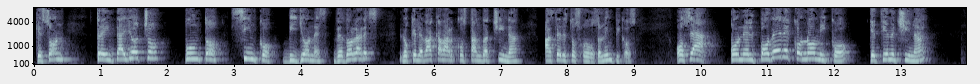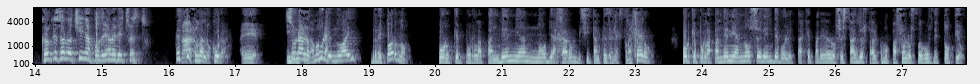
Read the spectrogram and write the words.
que son 38.5 billones de dólares, lo que le va a acabar costando a China hacer estos Juegos Olímpicos. O sea, con el poder económico que tiene China, creo que solo China podría haber hecho esto. Esto Claro. es una locura. Eh, Es una locura. que no hay retorno, porque por la pandemia no viajaron visitantes del extranjero, porque por la pandemia no se vende boletaje para ir a los estadios, tal como pasó en los Juegos de Tokio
